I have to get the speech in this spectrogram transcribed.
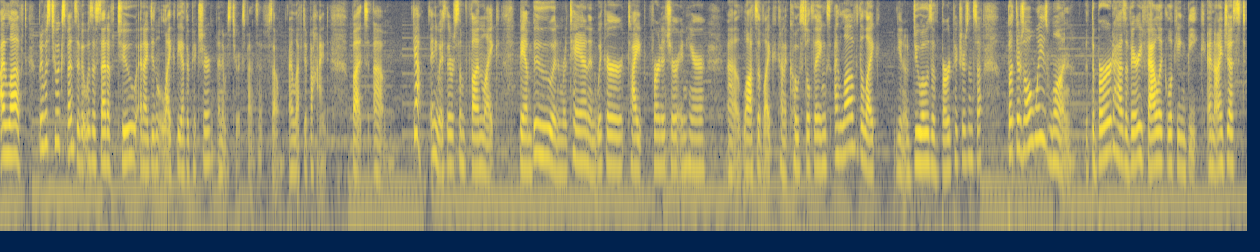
I loved, but it was too expensive. It was a set of two, and I didn't like the other picture, and it was too expensive. So I left it behind. But um, yeah, anyways, there was some fun like bamboo and rattan and wicker type furniture in here uh, lots of like kind of coastal things. I love the like, you know, duos of bird pictures and stuff, but there's always one that the bird has a very phallic looking beak. And I just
